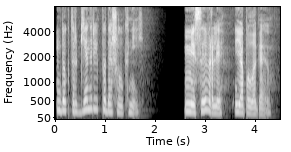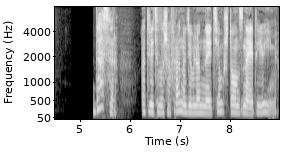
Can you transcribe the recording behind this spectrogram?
Доктор Генри подошел к ней. «Мисс Эверли, я полагаю». «Да, сэр», — ответила Шафран, удивленная тем, что он знает ее имя.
